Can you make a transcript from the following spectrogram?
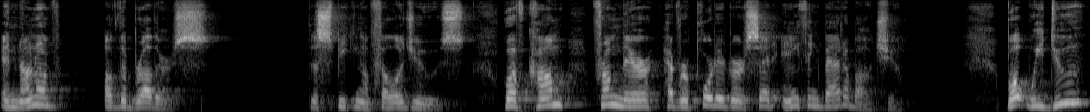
and none of, of the brothers, this speaking of fellow Jews, who have come from there have reported or said anything bad about you. But we do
